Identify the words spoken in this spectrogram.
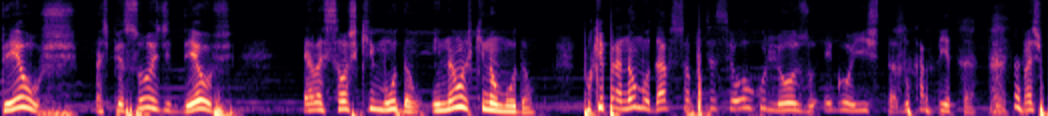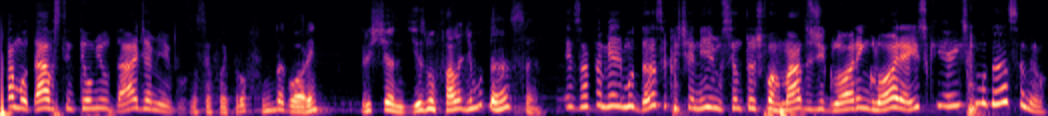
Deus, as pessoas de Deus, elas são as que mudam e não as que não mudam. Porque para não mudar você só precisa ser orgulhoso, egoísta, do capeta. Mas para mudar você tem que ter humildade, amigo. Você foi profundo agora, hein? O cristianismo fala de mudança. Exatamente, mudança, cristianismo sendo transformados de glória em glória. É isso que é isso que é mudança, meu.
